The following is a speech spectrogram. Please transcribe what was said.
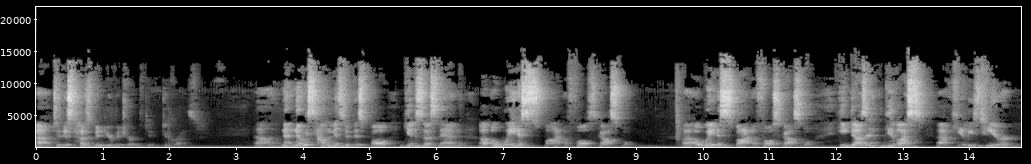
uh, to this husband you're betrothed to, to Christ. Uh, now, notice how in the midst of this, Paul gives us then uh, a way to spot a false gospel uh, a way to spot a false gospel. He doesn't give us, uh, at least here,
